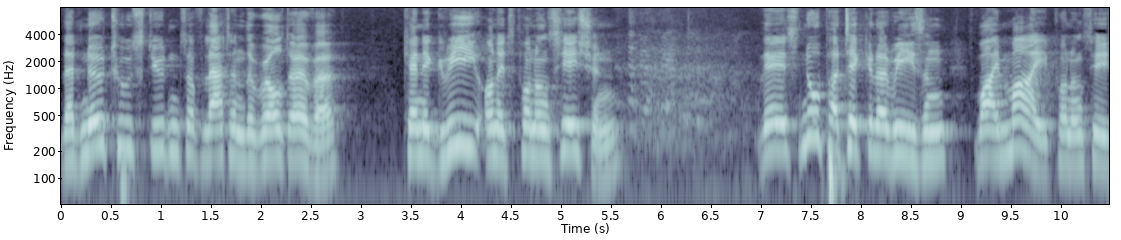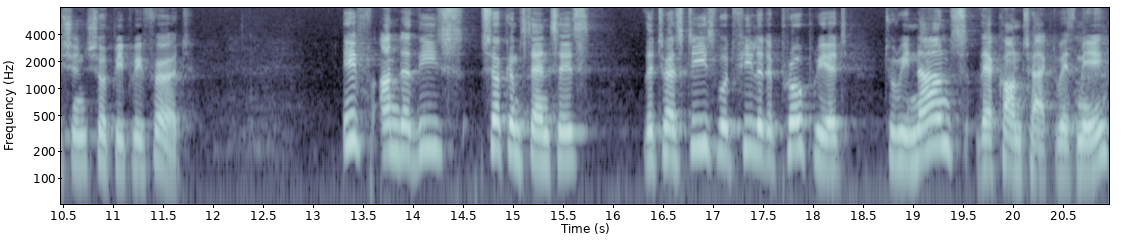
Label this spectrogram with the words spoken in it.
that no two students of Latin the world over can agree on its pronunciation, there is no particular reason why my pronunciation should be preferred. If, under these circumstances, the trustees would feel it appropriate to renounce their contract with me,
